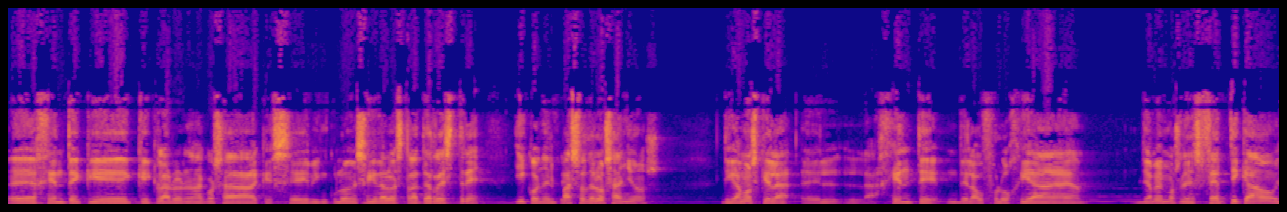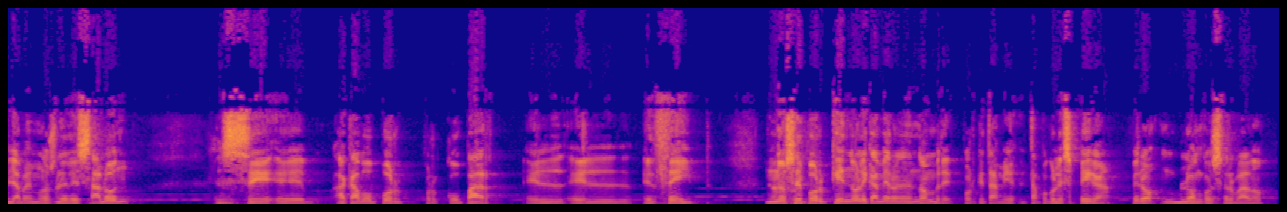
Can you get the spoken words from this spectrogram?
eh, gente que, que, claro, era una cosa que se vinculó enseguida a lo extraterrestre y con el paso de los años, digamos que la, el- la gente de la ufología, llamémosle escéptica o llamémosle de salón, se eh, acabó por, por copar el, el, el CEIP. No sé por qué no le cambiaron el nombre, porque también tampoco les pega, pero lo han conservado.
